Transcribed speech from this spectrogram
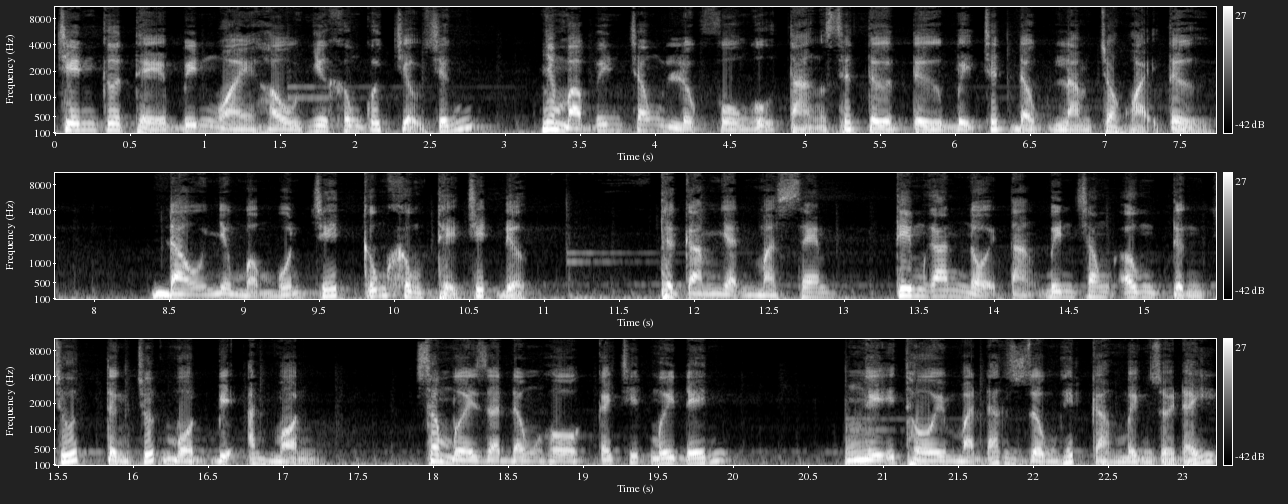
Trên cơ thể bên ngoài hầu như không có triệu chứng, Nhưng mà bên trong lục phủ ngũ tạng sẽ từ từ bị chất độc làm cho hoại tử. Đau nhưng mà muốn chết cũng không thể chết được. Thử cảm nhận mà xem Tim gan nội tạng bên trong ông từng chút từng chút một bị ăn mòn. Sau 10 giờ đồng hồ, cái chết mới đến. Nghĩ thôi mà đã dùng hết cả mình rồi đấy.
